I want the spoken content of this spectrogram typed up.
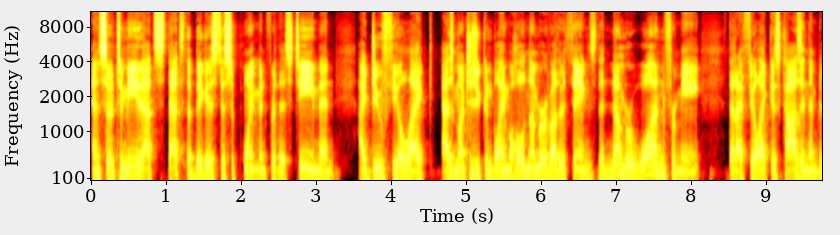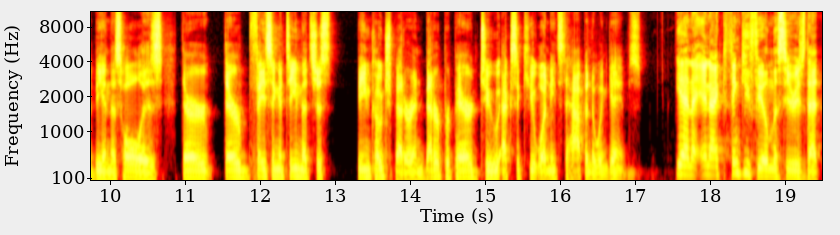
And so to me that's that's the biggest disappointment for this team and I do feel like as much as you can blame a whole number of other things, the number one for me that I feel like is causing them to be in this hole is they're they're facing a team that's just being coached better and better prepared to execute what needs to happen to win games. Yeah, and I, and I think you feel in the series that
